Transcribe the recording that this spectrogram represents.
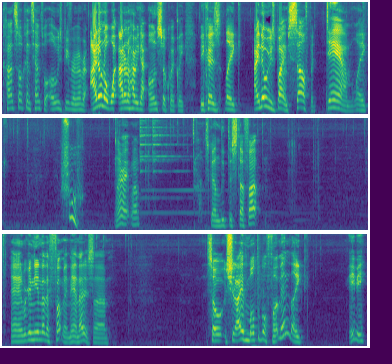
Console contempt will always be remembered. I don't know what I don't know how he got owned so quickly. Because like I know he was by himself, but damn, like Whew. Alright, well. Let's go and loot this stuff up. And we're gonna need another footman. Man, that is uh So should I have multiple footmen? Like maybe.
